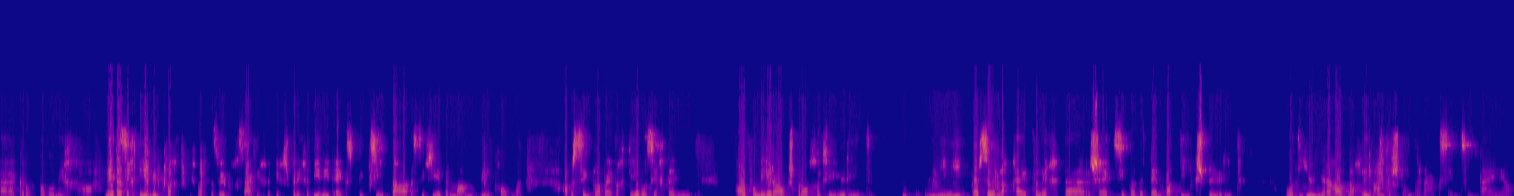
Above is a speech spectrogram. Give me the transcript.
meine Zielgruppe, die ich habe. Nicht, dass ich die wirklich, ich möchte das wirklich sagen, ich, ich spreche die nicht explizit an, es ist jedermann willkommen. Aber es sind, glaube ich, einfach die, die sich dann auch von mir angesprochen fühlen, meine Persönlichkeit vielleicht äh, schätzen oder die Empathie spüren, wo die Jüngeren halt noch ein bisschen anders unterwegs sind zum Teil, ja.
